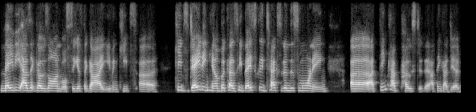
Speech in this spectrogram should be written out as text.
Maybe as it goes on, we'll see if the guy even keeps uh keeps dating him because he basically texted him this morning. Uh I think I posted it. I think I did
